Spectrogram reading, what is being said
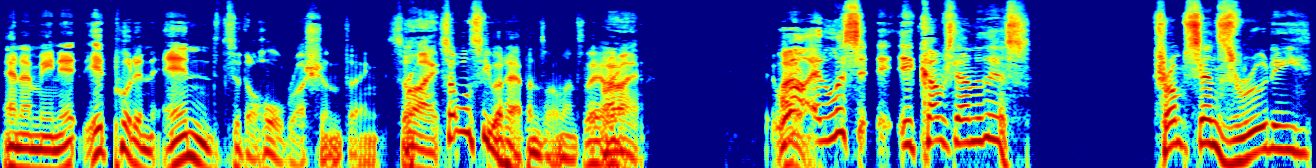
And I mean, it, it put an end to the whole Russian thing. So, Right. so we'll see what happens on Wednesday. All right. Well, and listen, it it comes down to this: Trump sends Rudy,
